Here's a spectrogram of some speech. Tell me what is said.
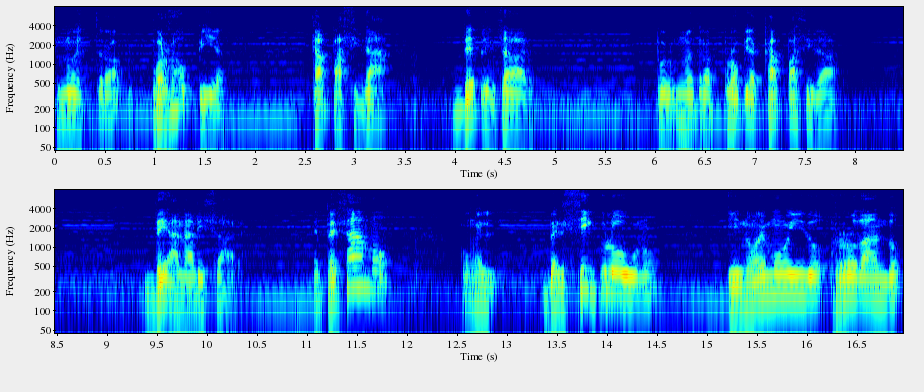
nuestra propia capacidad de pensar, por nuestra propia capacidad de analizar. Empezamos con el versículo 1 y no hemos ido rodando,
